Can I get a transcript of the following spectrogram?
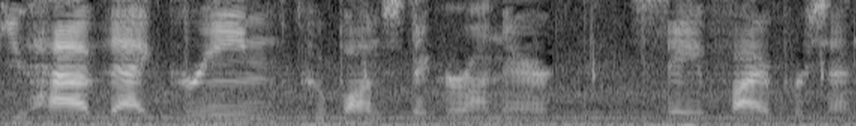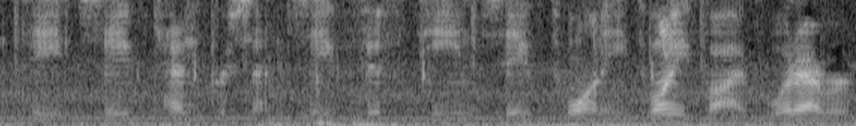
you have that green coupon sticker on there. Save 5%, save 10%, save 15, save 20, 25, whatever.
